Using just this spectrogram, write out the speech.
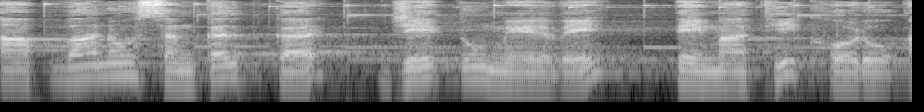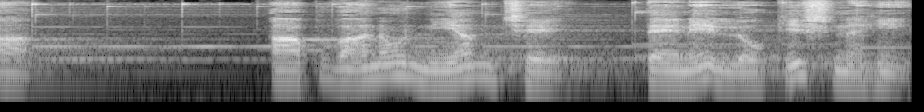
આપવાનો સંકલ્પ કર, જે તું મેળવે, તેમાંથી ખોડું આપ આપવાનો નિયમ છે, તેને લોકીશ નહીં.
